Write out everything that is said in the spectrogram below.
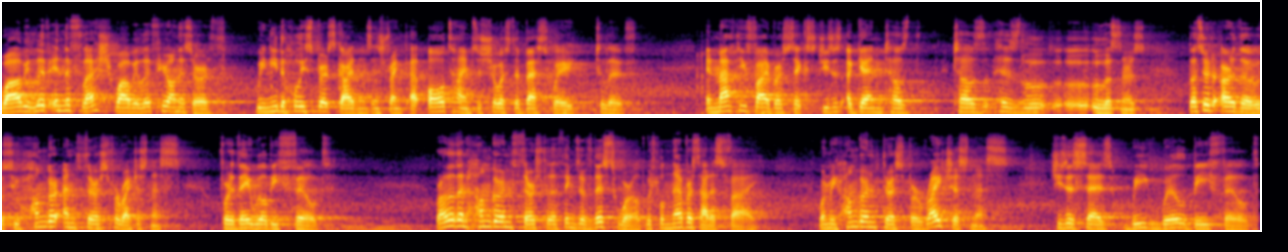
While we live in the flesh, while we live here on this earth, we need the Holy Spirit's guidance and strength at all times to show us the best way to live. In Matthew 5, verse 6, Jesus again tells, tells his l- listeners, Blessed are those who hunger and thirst for righteousness, for they will be filled. Rather than hunger and thirst for the things of this world, which will never satisfy, when we hunger and thirst for righteousness, Jesus says we will be filled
